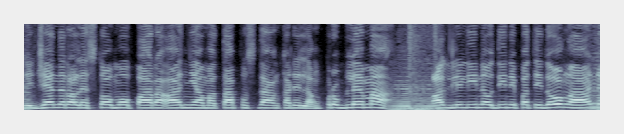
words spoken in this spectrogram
ni General Estomo para anya matapos na ang kanilang problema. Paglilinaw din ni Patidongan,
